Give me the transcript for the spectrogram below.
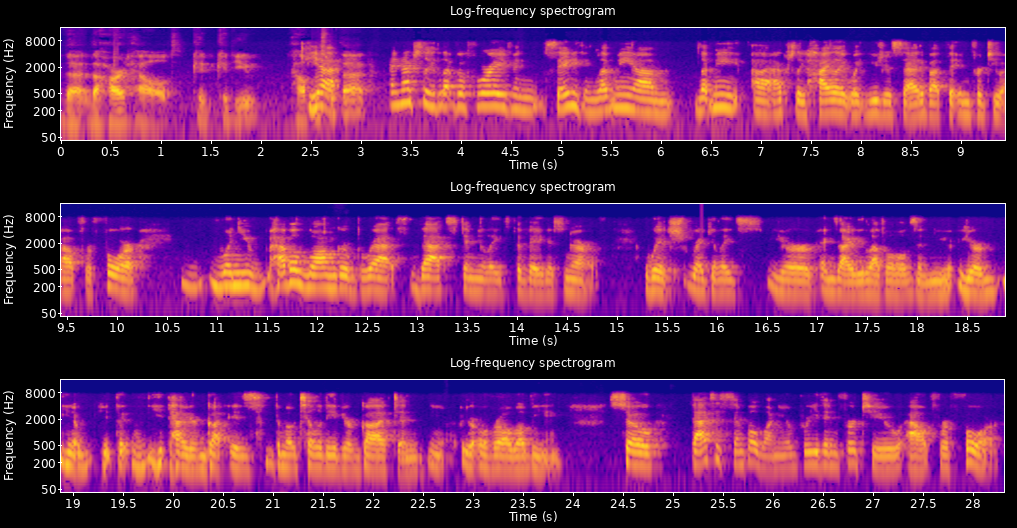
the the heart held? Could could you help yeah. us with that? And actually, let, before I even say anything, let me um, let me uh, actually highlight what you just said about the in for two, out for four. When you have a longer breath, that stimulates the vagus nerve, which regulates your anxiety levels and your, your you know the, how your gut is, the motility of your gut, and you know, your overall well-being. So that's a simple one. You know, breathe in for two, out for four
